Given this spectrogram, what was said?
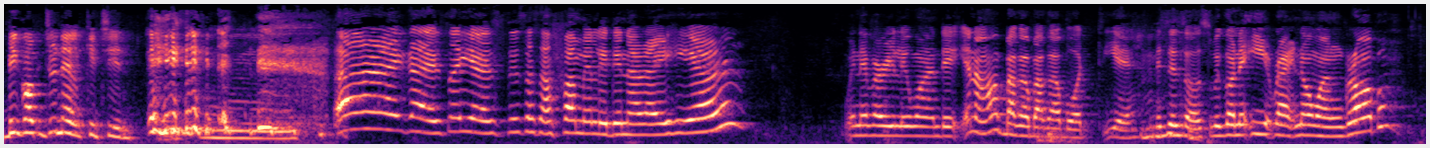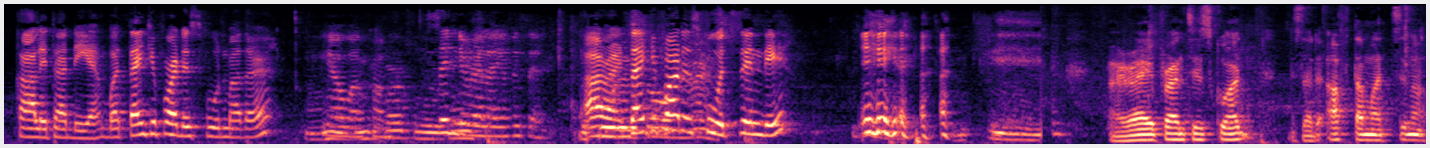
Big up Junel Kitchen. Mm. Alright guys, so yes, this is a family dinner right here. We never really wanted, you know, baga baga, but yeah, this is mm. us. We're gonna eat right now and grub. Call it a day. But thank you for this food, mother. You're welcome. Cinderella, you have to say. Alright, thank you for this food, Cindy. Alright, Francis squad. This are the aftermath, you know.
